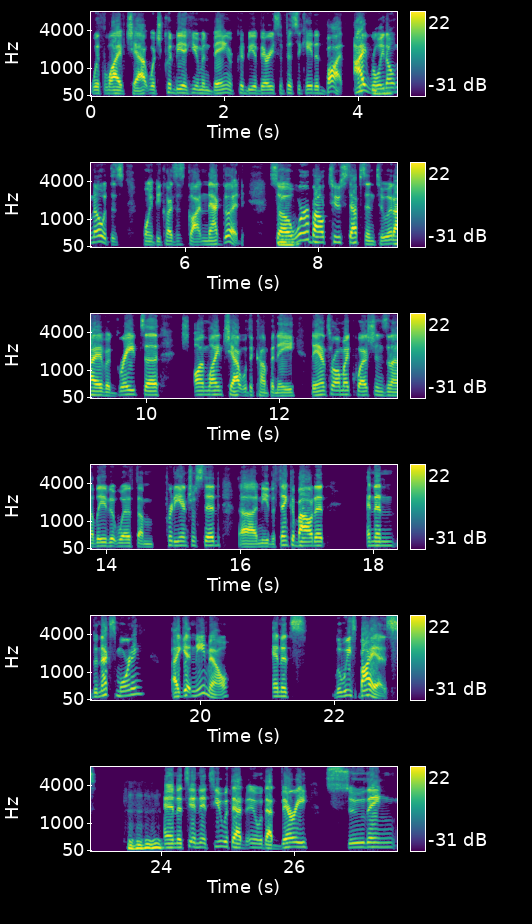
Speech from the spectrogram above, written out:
with live chat, which could be a human being or could be a very sophisticated bot. I really mm-hmm. don't know at this point because it's gotten that good. So mm-hmm. we're about two steps into it. I have a great uh, online chat with the company. They answer all my questions, and I leave it with I'm pretty interested. Uh, need to think about it. And then the next morning, I get an email, and it's Luis Baez and it's and it's you with that you know, with that very soothing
